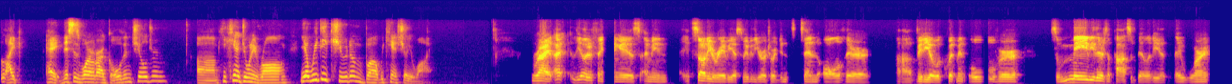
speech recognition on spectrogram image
like, hey, this is one of our golden children. Um, he can't do any wrong. Yeah, we DQ'd him, but we can't show you why. Right. I, the other thing is, I mean, it's Saudi Arabia, so maybe the Euro Tour didn't send all of their uh, video equipment over. So maybe there's a possibility that they weren't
